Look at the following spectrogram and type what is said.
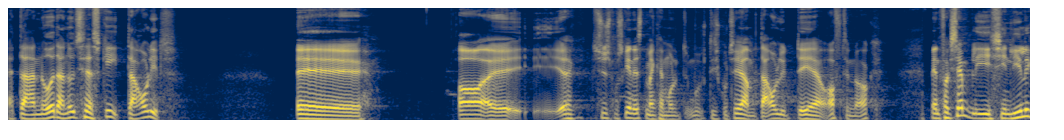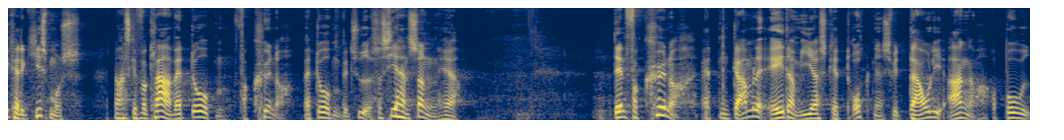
at der er noget, der er nødt til at ske dagligt. Øh, og øh, jeg synes måske næsten, man kan diskutere om dagligt, det er ofte nok. Men for eksempel i sin lille katekismus, når han skal forklare, hvad dåben forkynder, hvad dåben betyder, så siger han sådan her. Den forkynder, at den gamle Adam i os skal druknes ved daglig anger og bod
